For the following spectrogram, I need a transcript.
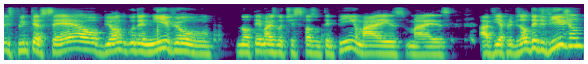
Splinter Cell, Beyond Good and Evil, não tem mais notícias faz um tempinho, mas, mas havia previsão. The Division,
